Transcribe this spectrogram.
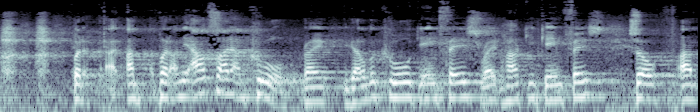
but I, am but on the outside I'm cool, right? You got to look cool, game face, right? Hockey game face. So I'm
